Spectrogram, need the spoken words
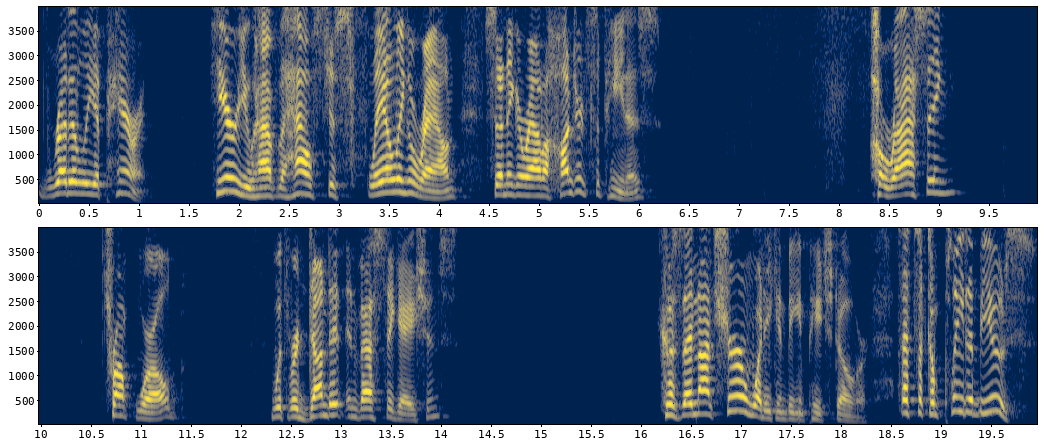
readily apparent. Here you have the House just flailing around, sending around 100 subpoenas harassing Trump world with redundant investigations because they're not sure what he can be impeached over. That's a complete abuse.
